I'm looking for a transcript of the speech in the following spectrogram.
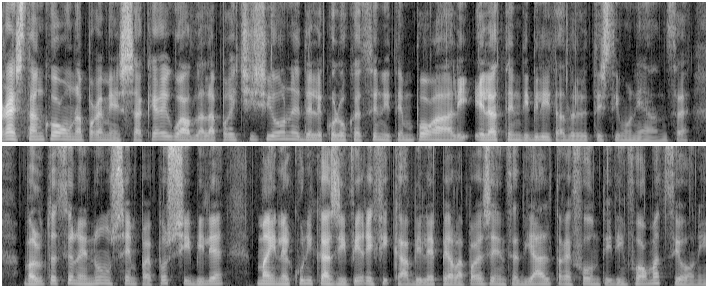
Resta ancora una premessa che riguarda la precisione delle collocazioni temporali e l'attendibilità delle testimonianze, valutazione non sempre possibile, ma in alcuni casi verificabile per la presenza di altre fonti di informazioni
